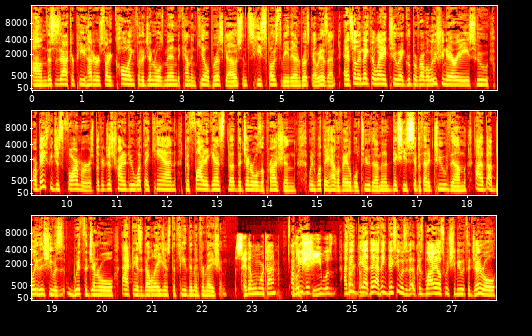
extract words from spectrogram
Um, this is after Pete Hutter started calling for the general's men to come and kill Brisco since he's supposed to be there and Brisco isn't. And so they make their way to a group of revolutionaries who are basically just farmers, but they're just trying to do what they can to fight against the, the general's oppression with what they have available to them. And Dixie's sympathetic to them. I, I believe that she was with the general acting as a double agent to feed them information. say that one more time. I think believe that- she was. I sorry, think yeah, they, I think Dixie was because why else would she be with the general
